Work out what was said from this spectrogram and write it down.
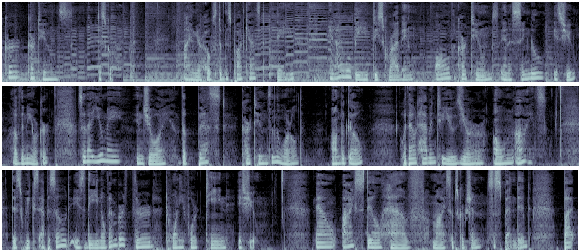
Yorker Cartoons Described. I am your host of this podcast, Dave, and I will be describing all the cartoons in a single issue of the New Yorker so that you may enjoy the best cartoons in the world on the go without having to use your own eyes. This week's episode is the November 3rd, 2014 issue. Now, I still have my subscription suspended, but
